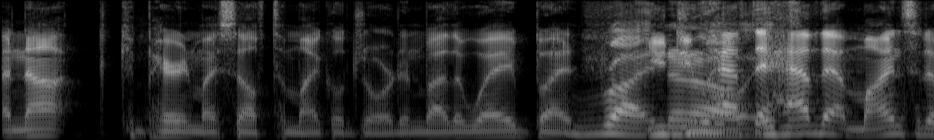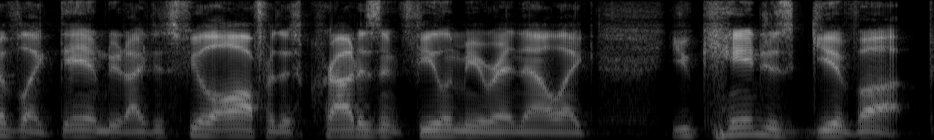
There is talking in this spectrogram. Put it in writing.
I'm not comparing myself to Michael Jordan, by the way, but Right, you no, do no, have to have that mindset of like, damn, dude, I just feel off, or this crowd isn't feeling me right now. Like, you can't just give up.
